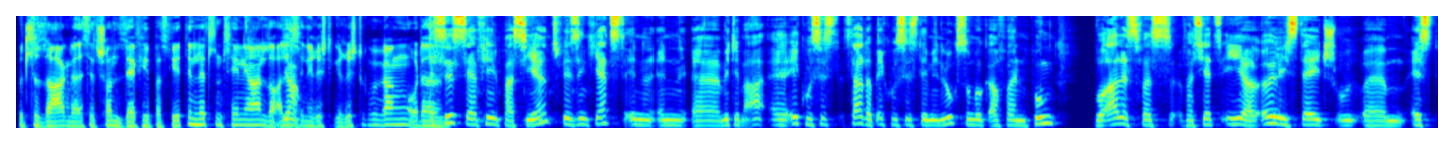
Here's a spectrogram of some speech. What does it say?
Würdest du sagen, da ist jetzt schon sehr viel passiert in den letzten zehn Jahren, so alles ja. in die richtige Richtung gegangen? Oder? Es ist sehr viel passiert. Wir sind jetzt in, in, äh, mit dem äh, Startup-Ökosystem in Luxemburg auf einem Punkt, wo alles, was, was jetzt eher Early Stage ähm, ist,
